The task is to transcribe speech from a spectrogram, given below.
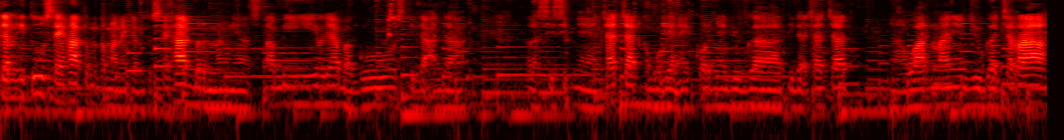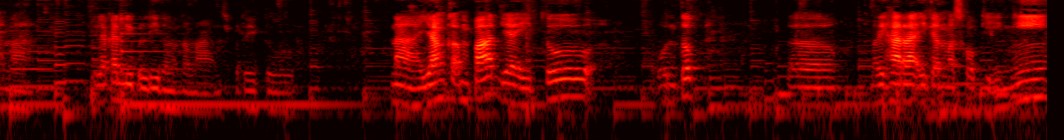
ikan itu sehat teman-teman. Ikan itu sehat berenangnya stabil ya bagus tidak ada uh, sisipnya yang cacat kemudian ekornya juga tidak cacat nah warnanya juga cerah nah silakan dibeli teman-teman seperti itu Nah, yang keempat yaitu untuk e, melihara ikan mas koki ini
